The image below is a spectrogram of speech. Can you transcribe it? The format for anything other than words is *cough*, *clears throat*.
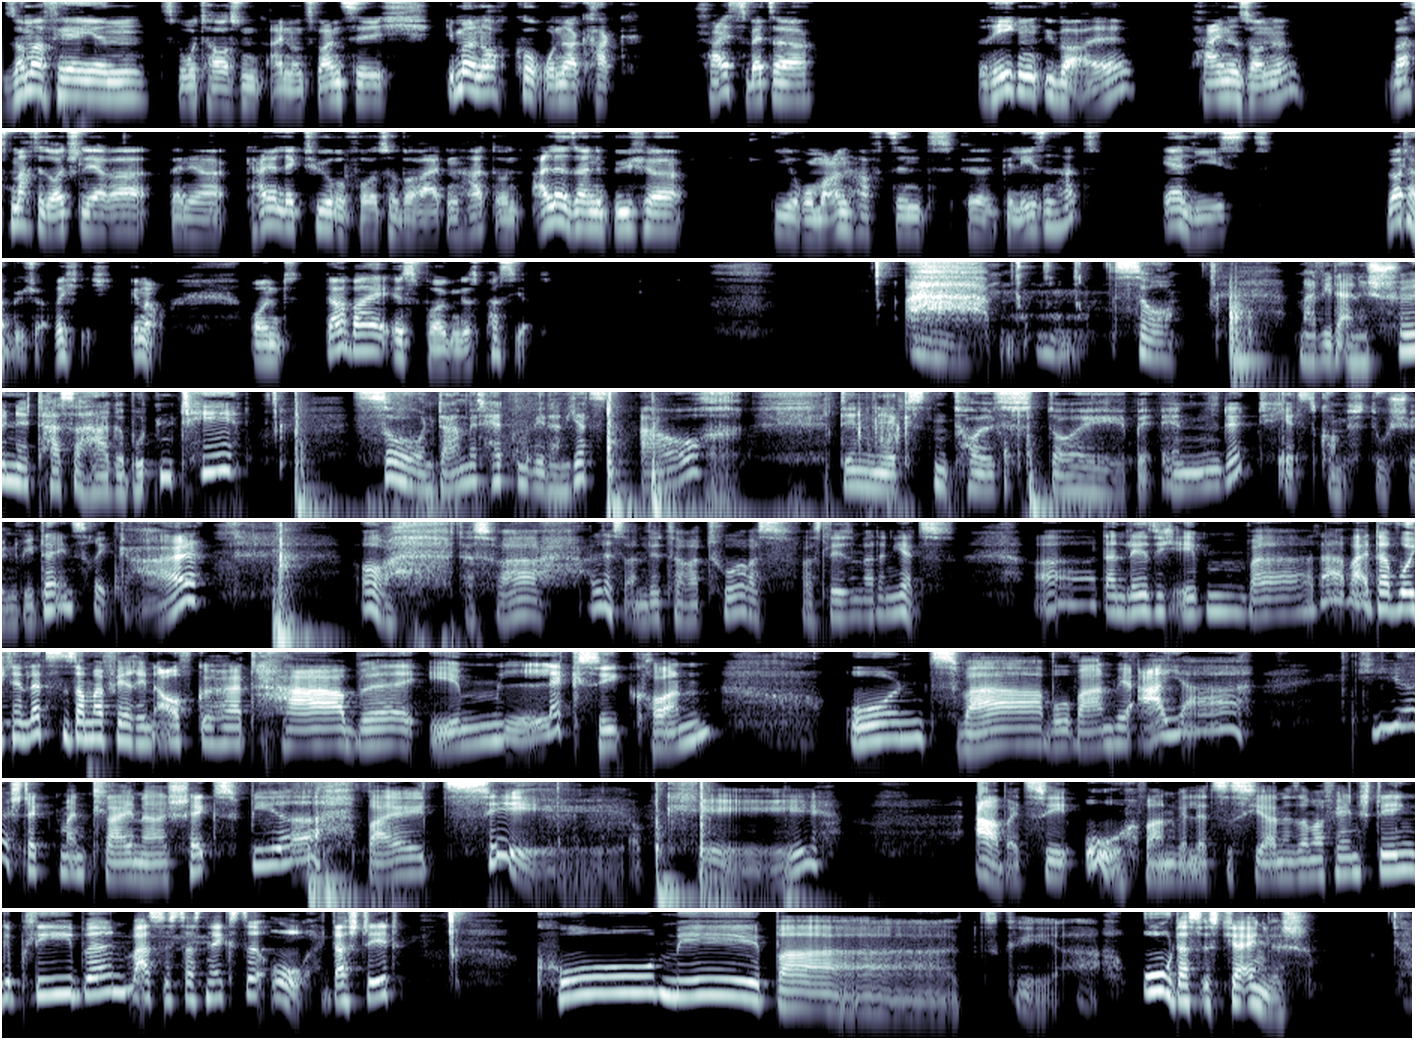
Sommerferien 2021, immer noch Corona-Kack, scheiß Wetter, Regen überall, keine Sonne. Was macht der Deutschlehrer, wenn er keine Lektüre vorzubereiten hat und alle seine Bücher, die romanhaft sind, äh, gelesen hat? Er liest Wörterbücher, richtig, genau. Und dabei ist Folgendes passiert. Ah, so. Mal wieder eine schöne Tasse Hagebuttentee. So, und damit hätten wir dann jetzt auch den nächsten Tolstoi beendet. Jetzt kommst du schön wieder ins Regal. Oh, das war alles an Literatur. Was, was lesen wir denn jetzt? Ah, dann lese ich eben da weiter, wo ich in den letzten Sommerferien aufgehört habe, im Lexikon. Und zwar, wo waren wir? Ah ja, hier steckt mein kleiner Shakespeare bei C. Okay. Ah, bei C. Oh, waren wir letztes Jahr in den Sommerferien stehen geblieben. Was ist das nächste? Oh, da steht Komebatia. Oh, das ist ja Englisch.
